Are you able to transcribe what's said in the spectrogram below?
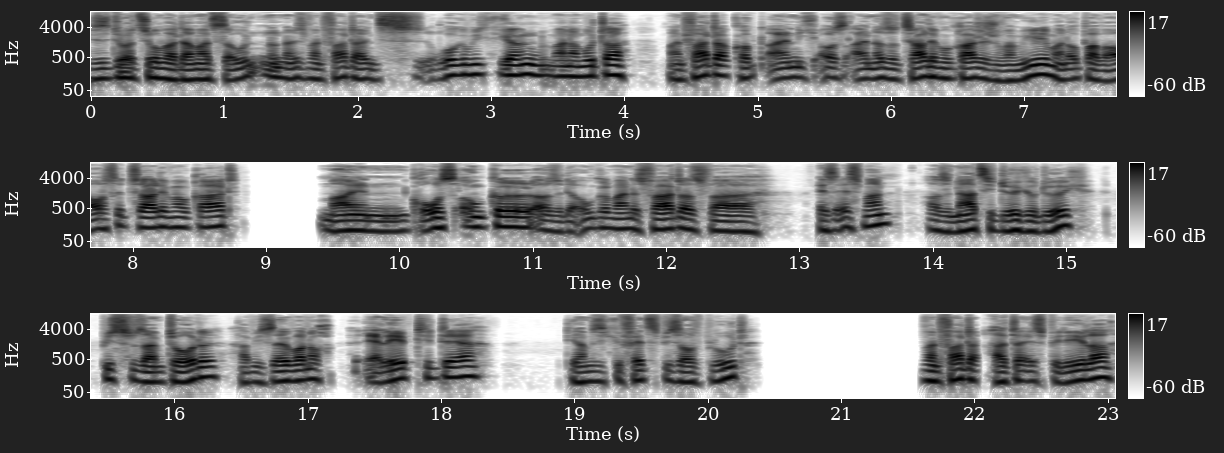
Die Situation war damals da unten und dann ist mein Vater ins Ruhrgebiet gegangen mit meiner Mutter mein Vater kommt eigentlich aus einer sozialdemokratischen Familie. Mein Opa war auch Sozialdemokrat. Mein Großonkel, also der Onkel meines Vaters, war SS-Mann, also Nazi durch und durch. Bis zu seinem Tode habe ich selber noch erlebt hinterher. Die haben sich gefetzt bis aufs Blut. Mein Vater, alter SPDler,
